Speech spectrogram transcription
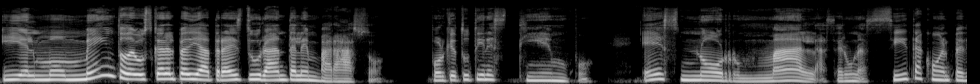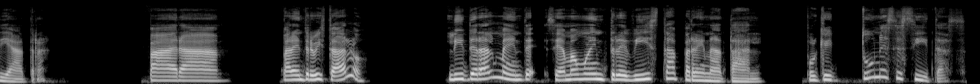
Y el momento de buscar el pediatra es durante el embarazo, porque tú tienes tiempo. Es normal hacer una cita con el pediatra para, para entrevistarlo. Literalmente se llama una entrevista prenatal, porque tú necesitas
